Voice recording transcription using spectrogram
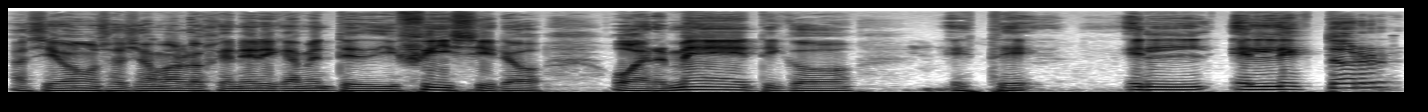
así vamos a llamarlo genéricamente, difícil o, hermético, este, el, lector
